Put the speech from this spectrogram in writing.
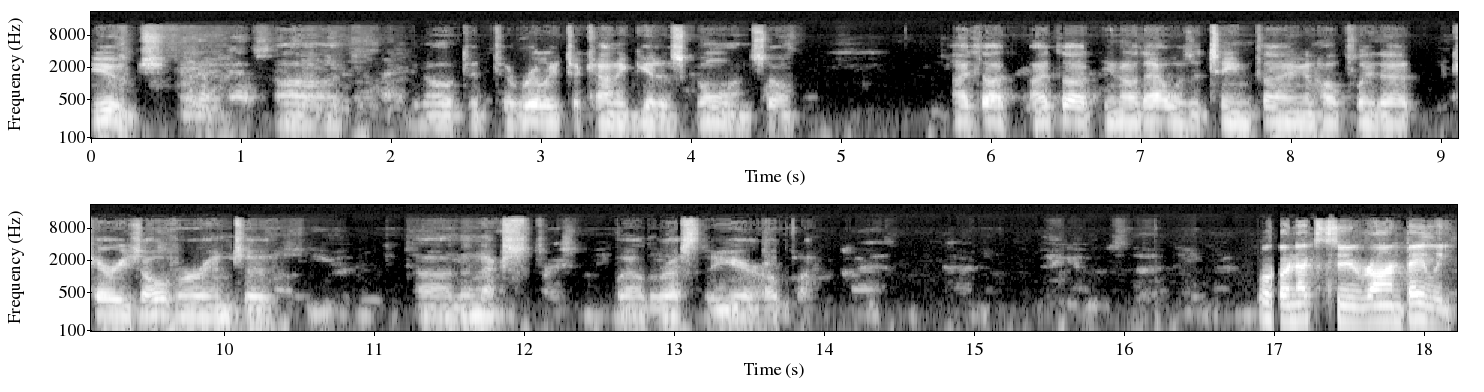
huge. Uh, you know to, to really to kind of get us going. So I thought I thought you know that was a team thing, and hopefully that carries over into uh, the next well the rest of the year hopefully. We'll go next to Ron Bailey.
